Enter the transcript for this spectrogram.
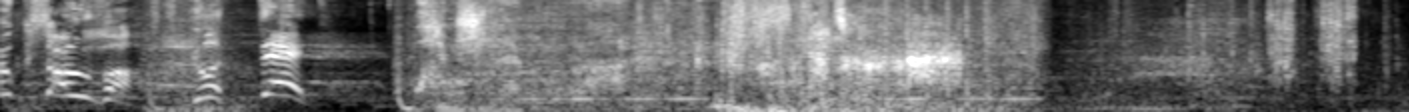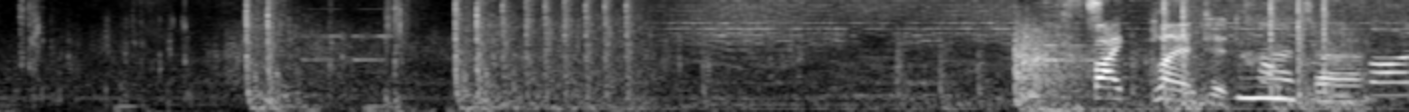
Joke's over. You're dead. Watch them run. Spike planted. น่า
